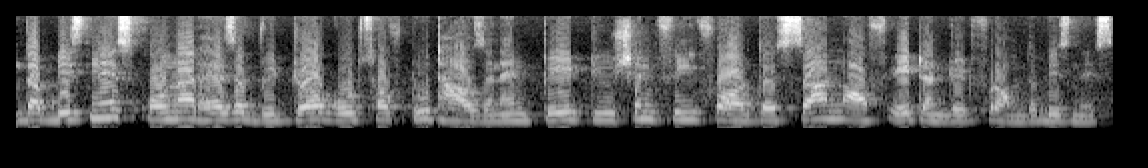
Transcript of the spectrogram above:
The business owner has a withdraw goods of 2000 and paid tuition fee for the son of 800 from the business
